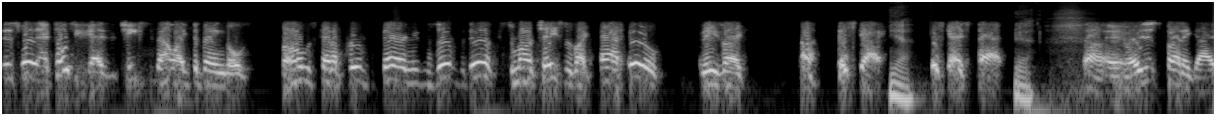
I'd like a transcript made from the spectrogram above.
this way I told you guys the Chiefs did not like the Bengals. Mahomes kind of proved it there, and he deserved to do it. 'cause Ja'Marr Chase is like Pat who, and he's like, huh, this guy, Yeah, this guy's Pat. yeah. Uh, anyway, it's just funny, guys.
